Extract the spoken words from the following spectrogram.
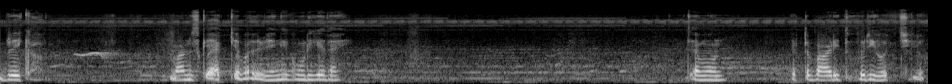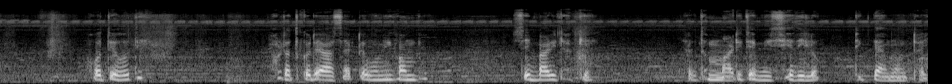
ব্রেকআপ মানুষকে একেবারে ভেঙে গুঁড়িয়ে দেয়। যেমন একটা বাড়ি তৈরি হচ্ছিল। হতে হতে হঠাৎ করে আসা একটা ভূমিকম্প। সেই বাড়িটাকে একদম মাটিতে মিশিয়ে দিল, ঠিক তেমনটাই।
